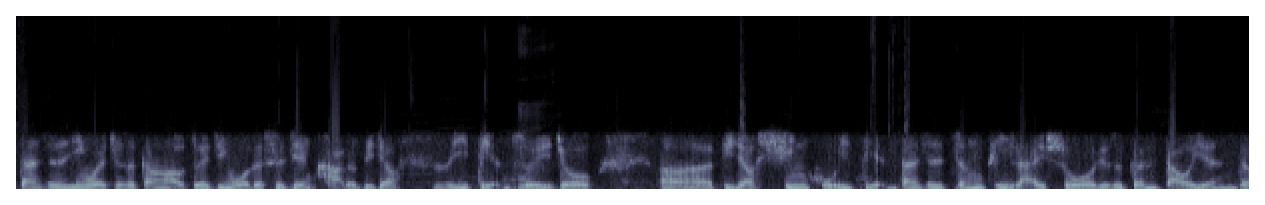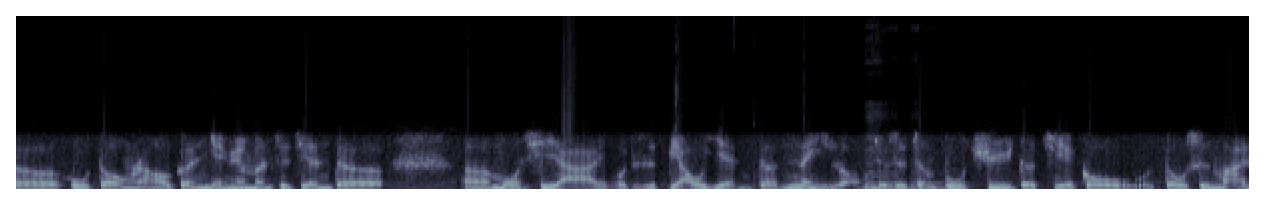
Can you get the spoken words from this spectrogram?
但是因为就是刚好最近我的时间卡的比较死一点，所以就呃比较辛苦一点。但是整体来说，就是跟导演的互动，然后跟演员们之间的。呃，默契啊，或者是表演的内容，就是整部剧的结构都是蛮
